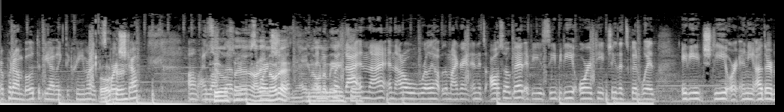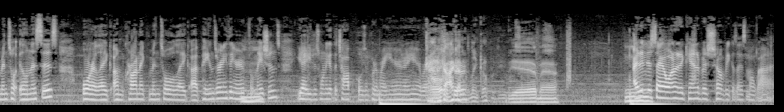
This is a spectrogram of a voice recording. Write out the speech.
or put it on both if you have like the cream or like the Okay. sports gel. Um, I love See the what I'm saying? I didn't know Sports that. Gel. You know and what I mean? Put that So- in that, and that'll really help with the migraine. And it's also good if you use CBD or THC that's good with ADHD or any other mental illnesses or like um chronic mental like uh, pains or anything or Mhm. inflammations. Yeah, you just want to get the topicals and put them right here and right here. Right. God, I, gotta, I gotta link up with you. Yeah, man. I didn't just say I wanted a cannabis show because I smoke pot.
